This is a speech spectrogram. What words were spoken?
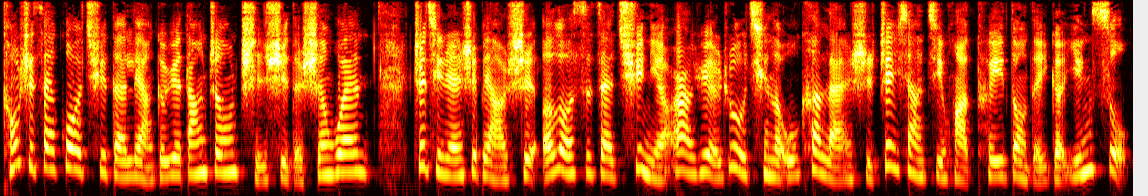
同时在过去的两个月当中持续的升温。知情人士表示，俄罗斯在去年二月入侵了乌克兰，是这项计划推动的一个因素。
